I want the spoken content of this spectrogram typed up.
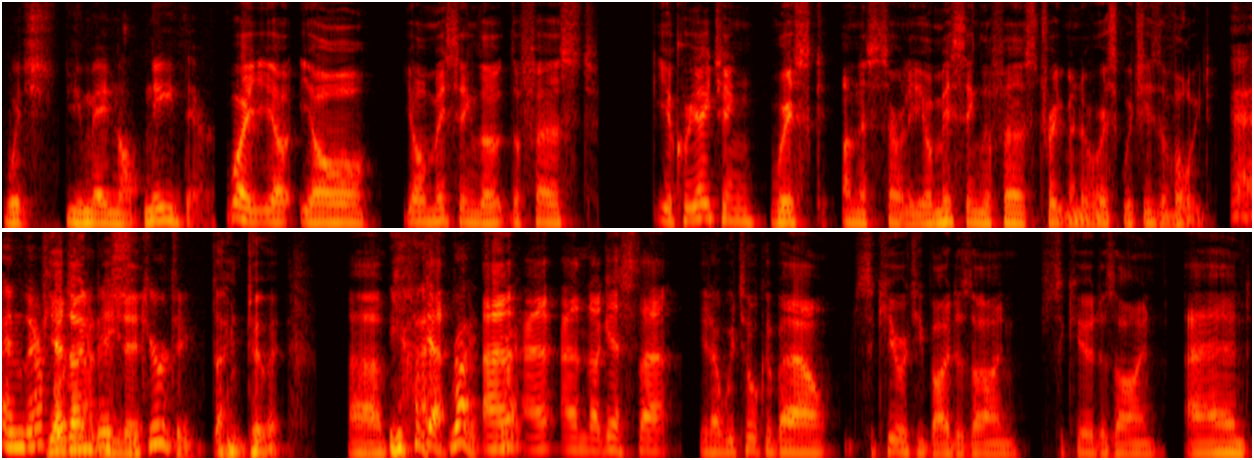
which you may not need there. Well, you're you're you're missing the the first. You're creating risk unnecessarily. You're missing the first treatment of risk, which is avoid. And therefore, you don't that is need security. It. Don't do it. Um, yeah, yeah, right. And, right. And, and I guess that you know we talk about security by design secure design, and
